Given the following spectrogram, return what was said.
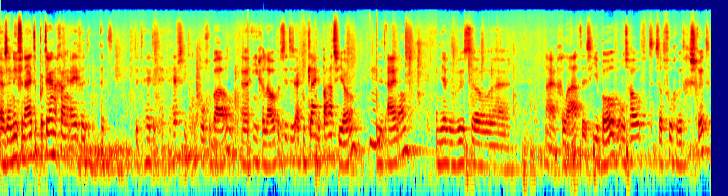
Ja, we zijn nu vanuit de Porternegang even het, heet het hefschietkoepelgebouw uh, ingelopen. Dus dit is eigenlijk een kleine patio in dit eiland. En die hebben we bewust zo uh, nou ja, gelaten. Dus hier boven ons hoofd zat vroeger het geschut.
